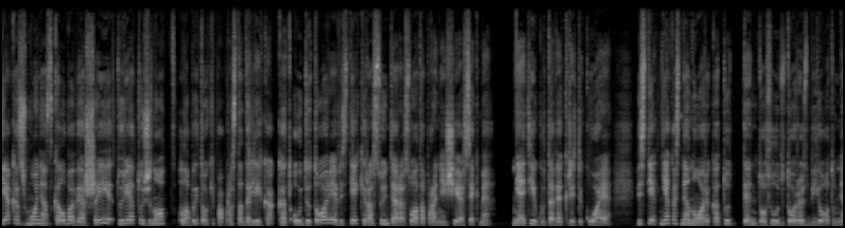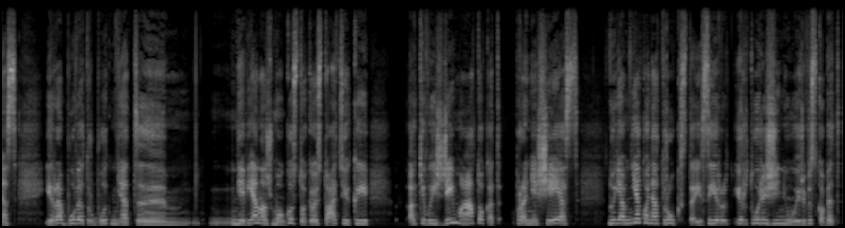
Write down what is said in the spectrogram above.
tie kas žmonės kalba viešai turėtų žinot labai tokį paprastą dalyką kad auditorija vis tiek yra suinteresuota pranešėjo sėkme. Net jeigu tave kritikuoja vis tiek niekas nenori kad tu ten tos auditorijos bijotum nes yra buvę turbūt net ne vienas žmogus tokioj situacijoj kai akivaizdžiai mato kad pranešėjas nu jam nieko netrūksta. Jisai ir ir turi žinių ir visko bet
